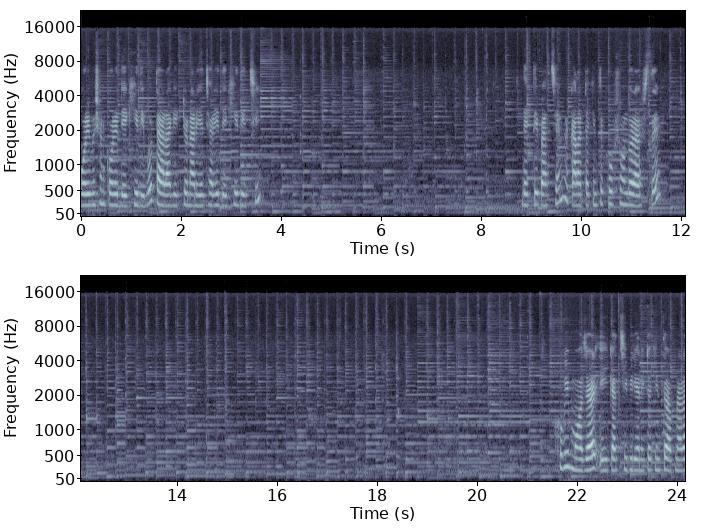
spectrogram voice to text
পরিবেশন করে দেখিয়ে দিব। তার আগে একটু নাড়িয়ে ছাড়িয়ে দেখিয়ে দিচ্ছি। দেখতেই পাচ্ছেন, কালারটা কিন্তু খুব সুন্দর আসছে। খুবই মজার এই কাচ্চি বিরিয়ানিটা কিন্তু আপনারা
